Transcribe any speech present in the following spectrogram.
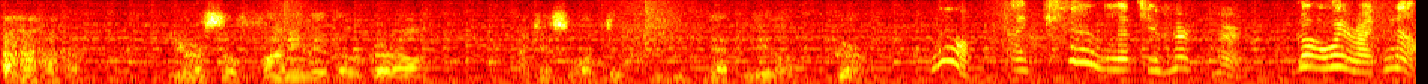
You're so funny, little girl. I just want to eat that little girl. No, I can't let you hurt her. Go away right now.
